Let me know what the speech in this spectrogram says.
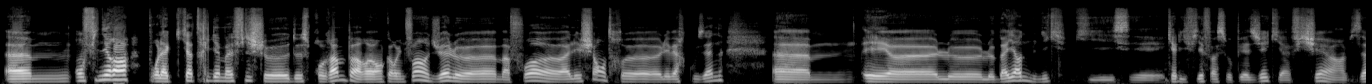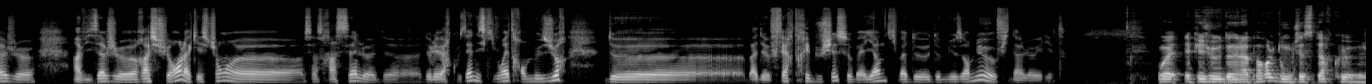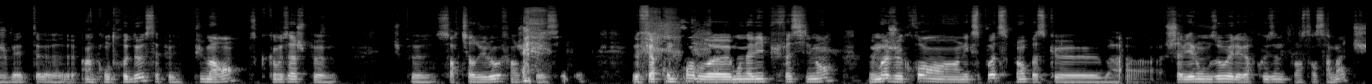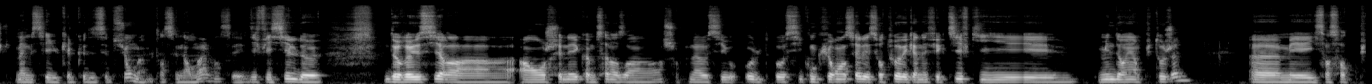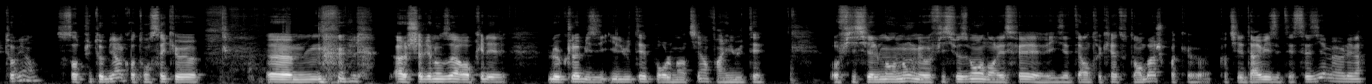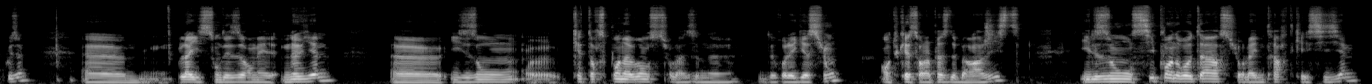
Euh, on finira pour la quatrième affiche de ce programme par, encore une fois, un duel, euh, ma foi, alléchant entre les Verkusen et le, le Bayern Munich qui s'est qualifié face au PSG, qui a affiché un visage, un visage rassurant. La question, euh, ça sera celle de, de Leverkusen. Est-ce qu'ils vont être en mesure de, bah, faire trébucher ce Bayern qui va de, mieux en mieux au final, Elliot Ouais, et puis je vais vous donner la parole, donc j'espère que je vais être euh, un contre deux, ça peut être plus marrant, parce que comme ça je peux, je peux sortir du lot, enfin je peux essayer de, faire comprendre euh, mon avis plus facilement. Mais moi, je crois en un exploit simplement parce que bah, Xabi Alonso et Leverkusen, pour l'instant, ça match, même s'il y a eu quelques déceptions, mais en même temps, c'est normal. Hein, c'est difficile de, de réussir à, à, enchaîner comme ça dans un championnat aussi, aussi concurrentiel et surtout avec un effectif qui est, mine de rien, plutôt jeune. Euh, mais ils s'en sortent plutôt bien. Hein. Ils s'en sortent plutôt bien quand on sait que euh, Xabi Alonso a repris les, le club, il, il luttait pour le maintien, enfin, il luttait officiellement non, mais officieusement dans les faits, ils étaient en tout cas tout en bas. Je crois que quand il est arrivé, ils étaient 16e les Merkusen. Euh, là, ils sont désormais 9e. Euh, ils ont euh, 14 points d'avance sur la zone de relégation, en tout cas sur la place de barragiste. Ils ont 6 points de retard sur l'Eintracht qui est 6e.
